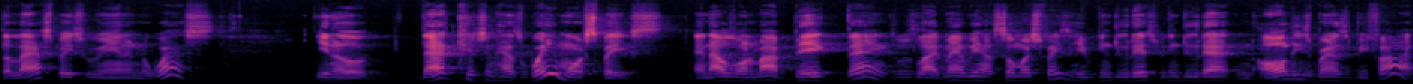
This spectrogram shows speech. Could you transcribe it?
the last space we were in in the West, you know, that kitchen has way more space. And that was one of my big things. It was like, man, we have so much space here. We can do this, we can do that, and all these brands would be fine.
